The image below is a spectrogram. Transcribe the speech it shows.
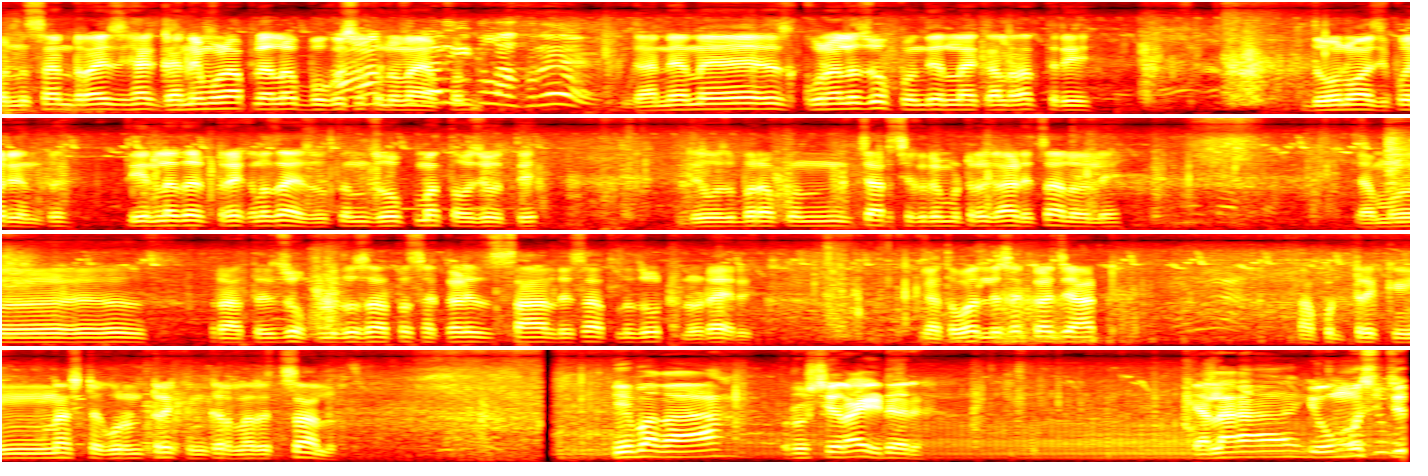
पण सनराईज ह्या गाण्यामुळे आपल्याला बघू शकलो नाही आपण. गाण्याने कोणाला झोपून दिलं नाही काल रात्री. दोन वाजेपर्यंत. तीनला जर ट्रेकला जायचं होतं आणि झोप महत्त्वाचे होते. दिवसभर आपण चारशे किलोमीटर गाडी चालवली. त्यामुळं रात्री झोपलो तसं आता सकाळी साडेसातला झोपलो डायरेक्ट आता वाजले सकाळचे आठ. आपण ट्रेकिंग नाश्ता करून ट्रेकिंग करणार आहे. चालू. हे बघा ऋषी रायडर त्याला ह्यो मस्ती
